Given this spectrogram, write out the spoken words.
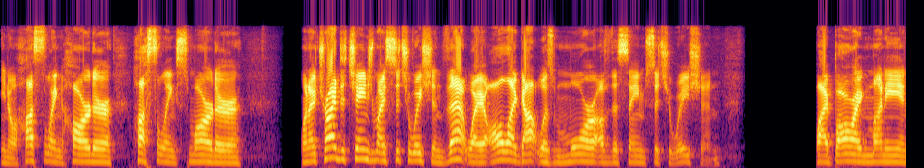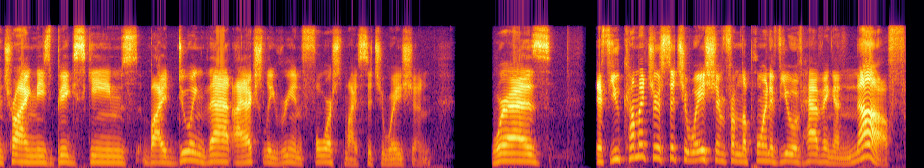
you know, hustling harder, hustling smarter. When I tried to change my situation that way, all I got was more of the same situation. By borrowing money and trying these big schemes, by doing that, I actually reinforced my situation. Whereas, if you come at your situation from the point of view of having enough,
